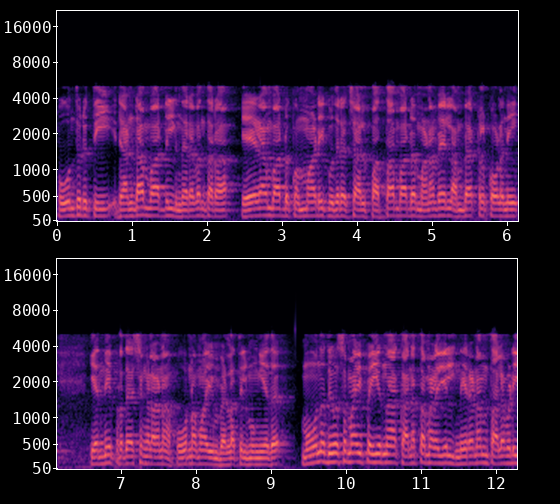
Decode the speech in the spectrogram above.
പൂന്തുരുത്തി രണ്ടാം വാർഡിൽ നിരവന്തറ ഏഴാം വാർഡ് കൊമ്മാടി കുതിരച്ചാൽ പത്താം വാർഡ് മണവേൽ അംബേദ്കർ കോളനി എന്നീ പ്രദേശങ്ങളാണ് പൂർണമായും വെള്ളത്തിൽ മുങ്ങിയത്. മൂന്ന് ദിവസമായി പെയ്യുന്ന കനത്ത മഴയിൽ നിരണം തലവടി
